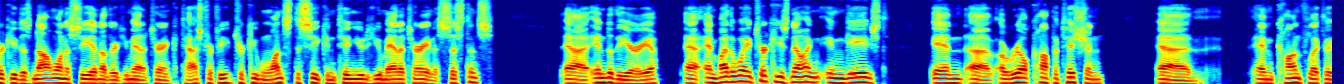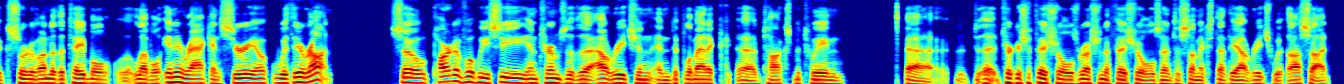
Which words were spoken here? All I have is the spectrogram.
Turkey does not want to see another humanitarian catastrophe. Turkey wants to see continued humanitarian assistance uh, into the area. Uh, and by the way, Turkey is now engaged in uh, a real competition uh, and conflict, sort of under the table level in Iraq and Syria with Iran. So part of what we see in terms of the outreach and, and diplomatic uh, talks between uh, Turkish officials, Russian officials, and to some extent the outreach with Assad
